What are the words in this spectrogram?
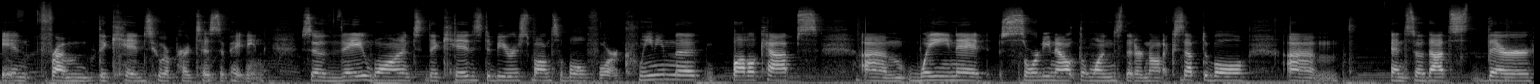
in from the kids who are participating. So they want the kids to be responsible for cleaning the bottle caps, um, weighing it, sorting out the ones that are not acceptable, um, and so that's their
